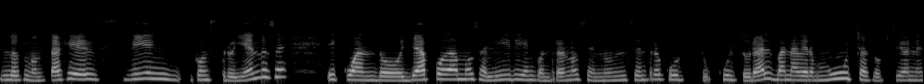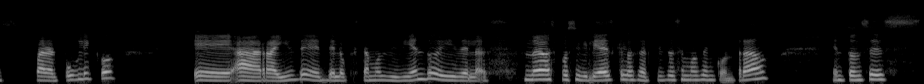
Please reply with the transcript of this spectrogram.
los montajes siguen construyéndose y cuando ya podamos salir y encontrarnos en un centro cultural van a haber muchas opciones para el público eh, a raíz de, lo que estamos viviendo y de las nuevas posibilidades que los artistas hemos encontrado. Entonces,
